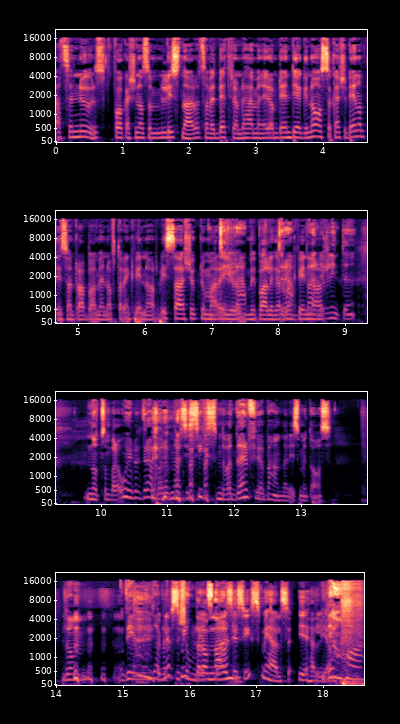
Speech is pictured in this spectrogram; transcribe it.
alltså nu får kanske någon som lyssnar som vet bättre om det här, men om det är en diagnos så kanske det är någonting som drabbar män oftare än kvinnor. Vissa sjukdomar är ju vanligare bland kvinnor. Det är väl inte något som bara, oj jag blev drabbad av narcissism, det var därför jag behandlade dig som ett as. De, det är en jag blev smittad av narcissism i, hel i helgen. Ja.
